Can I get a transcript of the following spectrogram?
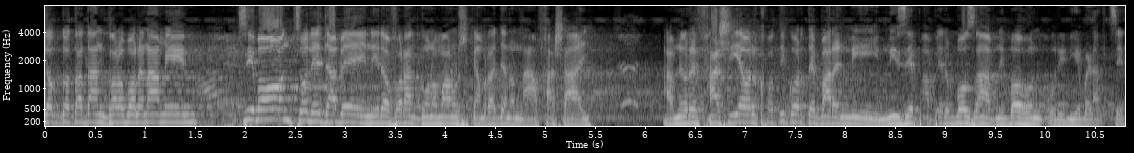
যোগ্যতা দান করো, বলেন আমিন। জীবন চলে যাবে, নিরপরাধ কোনো মানুষকে আমরা যেন না ফাঁসাই। আপনি ওরে ফাঁসিয়ে ওর ক্ষতি করতে পারেননি, নিজে পাপের বোঝা আপনি বহন করে নিয়ে বেড়াচ্ছেন।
